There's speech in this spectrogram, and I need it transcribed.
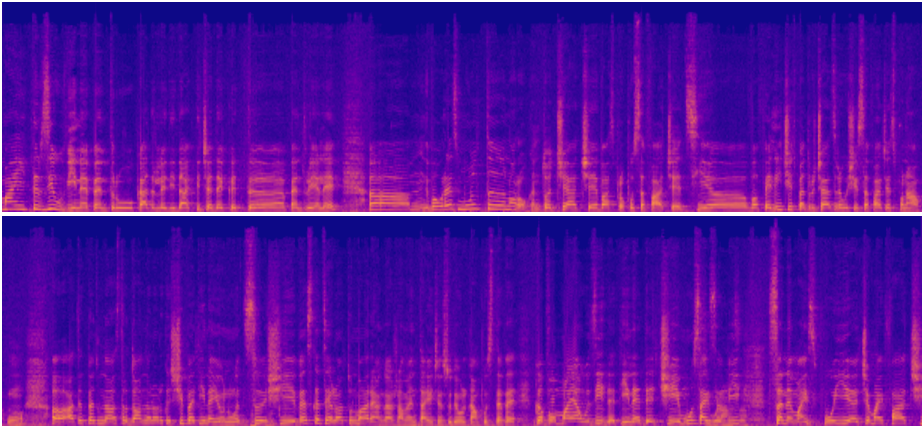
mai târziu vine pentru cadrele didactice decât uh, pentru elevi. Uh, vă urez mult uh, noroc în tot ceea ce v-ați propus să faceți. Uh, vă felicit pentru ce ați reușit să faceți până acum, uh, atât pe dumneavoastră, doamnelor, cât și pe tine, Ionuț, uh-huh. și vezi că ți-ai luat un mare angajament aici în studioul Campus TV, că vom mai auzi de tine, deci musai să vii să ne mai spui ce mai faci,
